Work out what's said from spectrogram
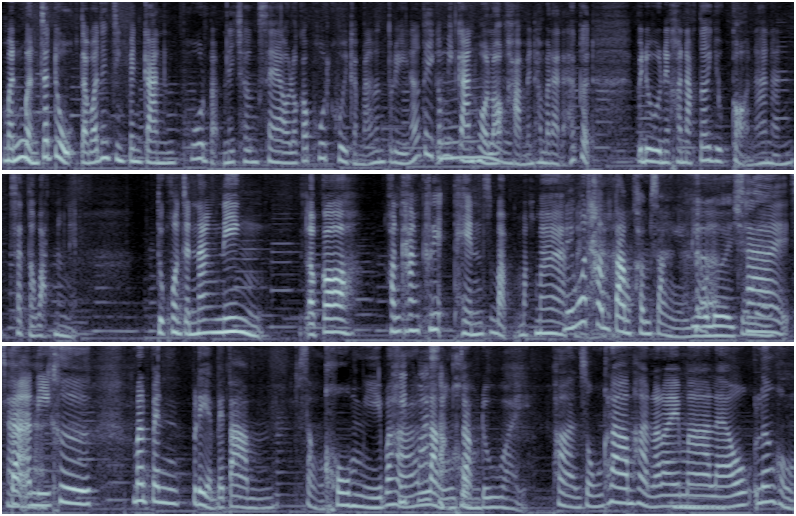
เหมือนเหมือนจะดุแต่ว่าจริง ๆ เป็นการพูดแบบในเชิงแซวแล้วก็พูดคุยกับนักดนตรี นักดนตรีก็มีการหัวเราะขำเป็นธรรมดาแต่ถ้าเกิดไปดูใน conductor ยุคก่อนหน้านั้นศตวรรษหนึ่งเนี่ยทุกคนจะนั่งนิ่ง แล้วก็ ค่อนข้างเครียด tense แบบมากๆเรียกว่าทำตามคำสั่งอย่างเดียวเลยใช่ไหมใช่ใช่แต่อันนี้คือมันเป็นเปลี่ยนไปตามสังคมนี้ป่ะคิดคะว่าหลัสังคจากมด้วย ผ่านสงครามผ่านอะไรมาแล้วเรื่องของ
